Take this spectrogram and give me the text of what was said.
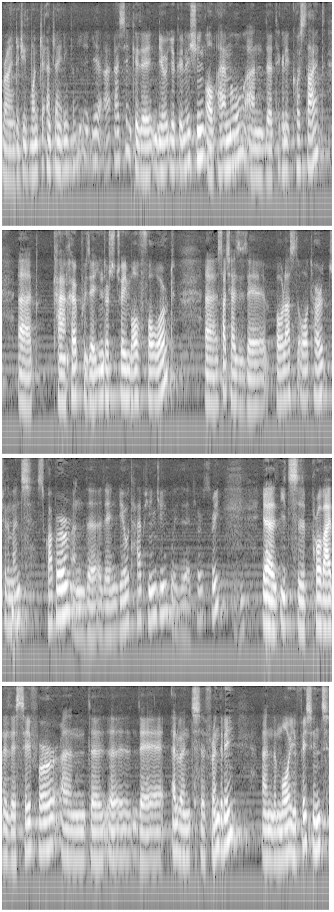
Ryan, did you want to add anything to that? Y- Yeah, I, I think the new regulation of IMO and the technical side uh, can help the industry move forward, uh, such as the ballast water treatment scrubber and uh, the new type engine with the Tier 3. Yeah, it's uh, provided the safer and uh, uh, the element friendly and more efficient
